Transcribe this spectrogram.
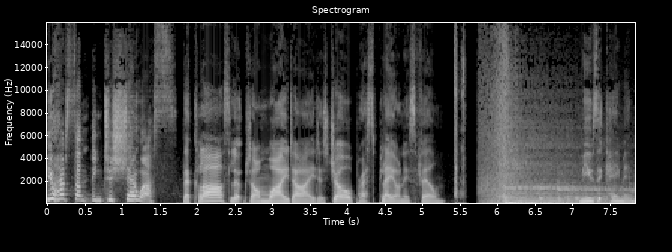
you have something to show us. The class looked on wide eyed as Joel pressed play on his film. Music came in,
